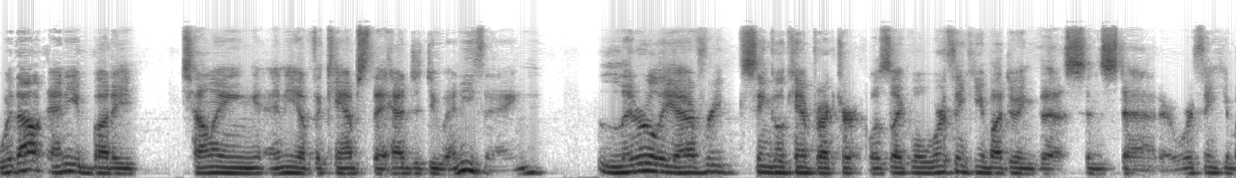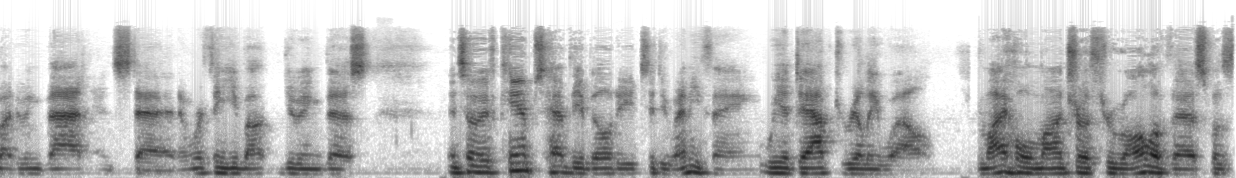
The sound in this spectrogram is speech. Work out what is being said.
without anybody telling any of the camps they had to do anything. Literally every single camp director was like, well, we're thinking about doing this instead, or we're thinking about doing that instead, and we're thinking about doing this. And so if camps have the ability to do anything, we adapt really well. My whole mantra through all of this was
